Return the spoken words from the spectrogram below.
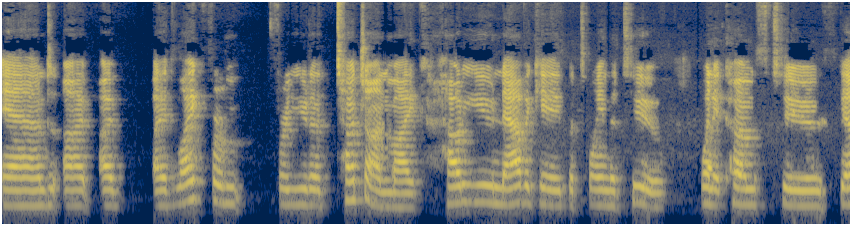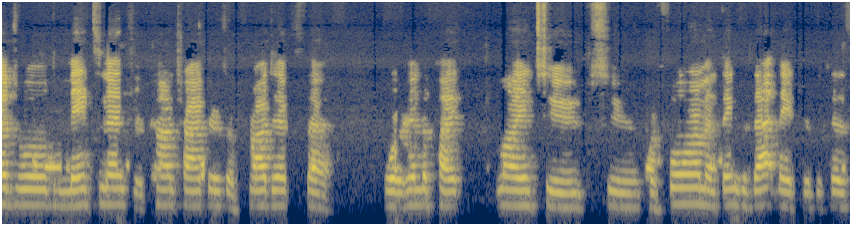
And I, I, I'd like for, for you to touch on, Mike, how do you navigate between the two when it comes to scheduled maintenance or contractors or projects that were in the pipeline to, to perform and things of that nature? Because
